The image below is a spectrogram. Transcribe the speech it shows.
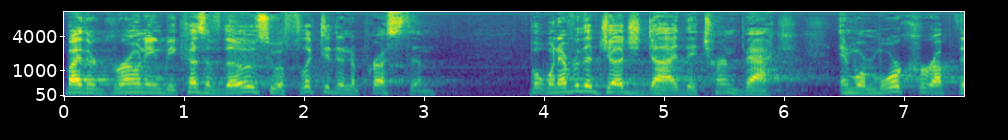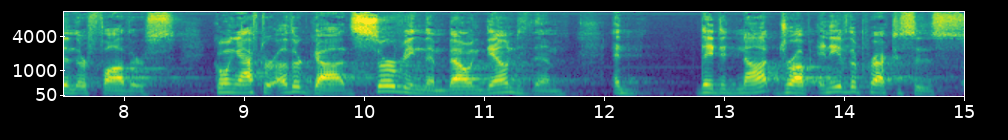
by their groaning because of those who afflicted and oppressed them. But whenever the judge died, they turned back and were more corrupt than their fathers, going after other gods, serving them, bowing down to them. And they did not drop any of their practices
